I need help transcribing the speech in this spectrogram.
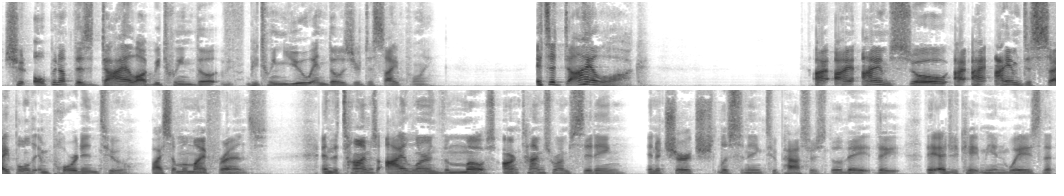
should open up this dialogue between, the, between you and those you're discipling. It's a dialogue. I, I, I am so, I, I, I am discipled and poured into by some of my friends. And the times I learn the most aren't times where I'm sitting in a church listening to pastors, though they, they, they educate me in ways that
